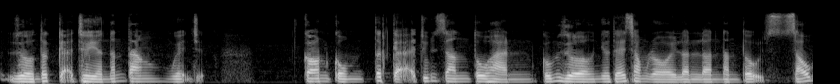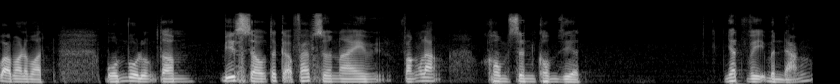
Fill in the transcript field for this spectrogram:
dường tất cả chư hiền thánh tăng, nguyện con cùng tất cả chúng sanh tu hành cúng dường như thế xong rồi, lần lần thành tựu sáu ba ma la mật, bốn vô lượng tâm, biết sâu tất cả pháp xưa nay vắng lặng, không sinh không diệt. Nhất vị bình đẳng,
